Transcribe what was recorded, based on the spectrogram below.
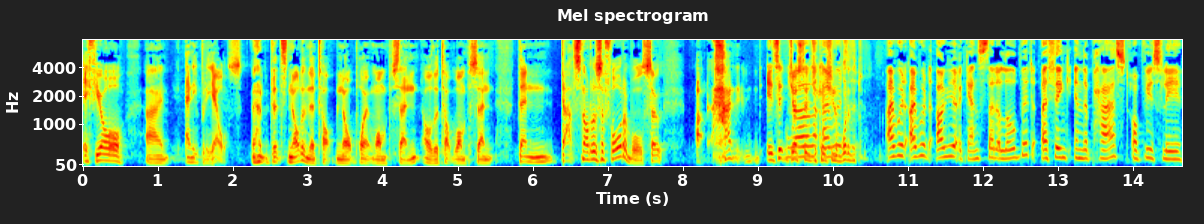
If you're uh, anybody else that's not in the top 0.1% or the top 1%, then that's not as affordable. So, uh, how, is it just Well, education? I would, what are the, I would I would argue against that a little bit. I think in the past, obviously,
